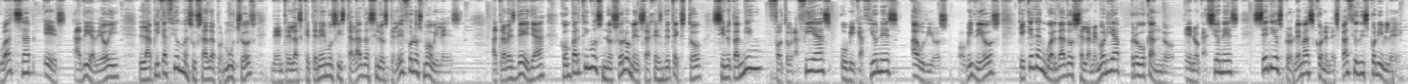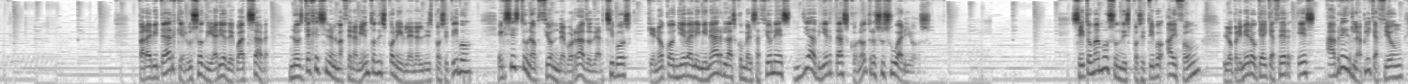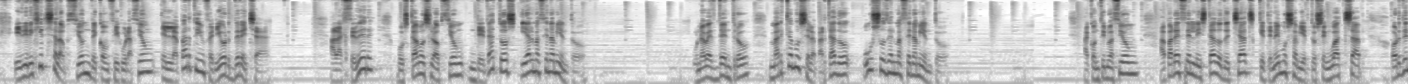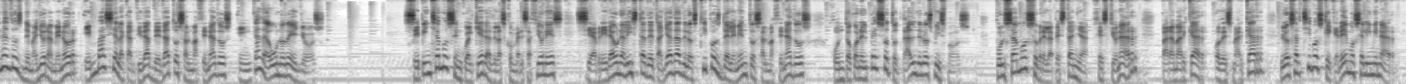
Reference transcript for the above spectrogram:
WhatsApp es, a día de hoy, la aplicación más usada por muchos de entre las que tenemos instaladas en los teléfonos móviles. A través de ella compartimos no solo mensajes de texto, sino también fotografías, ubicaciones, audios o vídeos que quedan guardados en la memoria provocando, en ocasiones, serios problemas con el espacio disponible. Para evitar que el uso diario de WhatsApp nos deje sin almacenamiento disponible en el dispositivo, existe una opción de borrado de archivos que no conlleva eliminar las conversaciones ya abiertas con otros usuarios. Si tomamos un dispositivo iPhone, lo primero que hay que hacer es abrir la aplicación y dirigirse a la opción de configuración en la parte inferior derecha. Al acceder, buscamos la opción de datos y almacenamiento. Una vez dentro, marcamos el apartado Uso de almacenamiento. A continuación, aparece el listado de chats que tenemos abiertos en WhatsApp, ordenados de mayor a menor en base a la cantidad de datos almacenados en cada uno de ellos. Si pinchamos en cualquiera de las conversaciones, se abrirá una lista detallada de los tipos de elementos almacenados junto con el peso total de los mismos. Pulsamos sobre la pestaña Gestionar para marcar o desmarcar los archivos que queremos eliminar.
